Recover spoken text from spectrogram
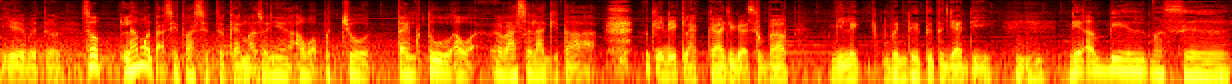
Ya betul. So lama tak situasi tu kan? Maksudnya awak pecut Time tu awak rasa lagi tak? Okey dia kelakar juga sebab Bila benda tu terjadi Mm-mm. Dia ambil masa 5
